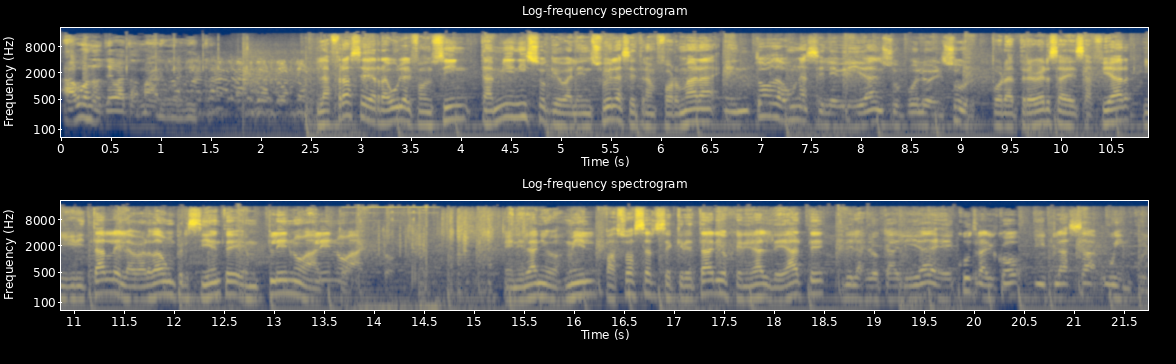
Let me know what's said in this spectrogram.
A vos no te va tan mal, gordito. La frase de Raúl Alfonsín también hizo que Valenzuela se transformara en toda una celebridad en su pueblo del sur, por atreverse a desafiar y gritarle la verdad a un presidente en pleno acto. En el año 2000 pasó a ser secretario general de ATE de las localidades de Cutralcó y Plaza Winkle.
